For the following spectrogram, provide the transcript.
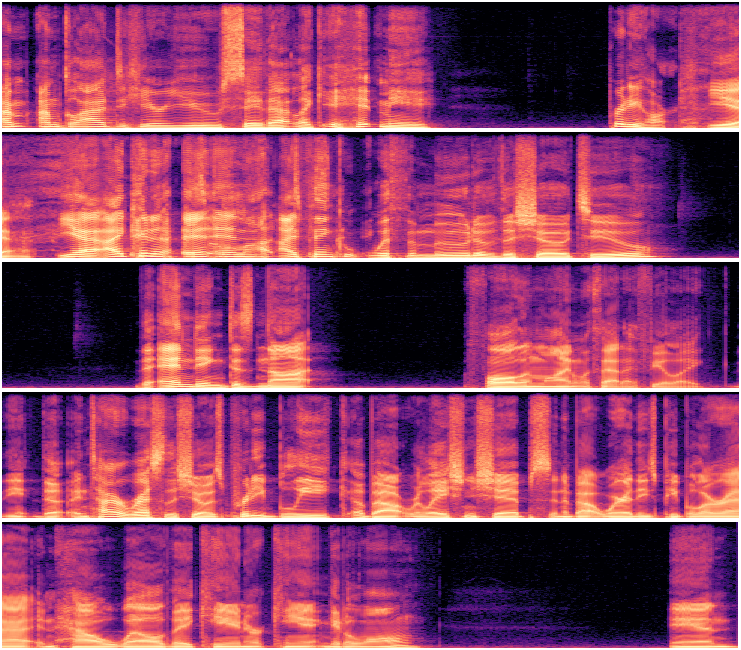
i'm i'm glad to hear you say that like it hit me pretty hard. Yeah, yeah, I could, and, and I think with the mood of the show too, the ending does not fall in line with that. I feel like the the entire rest of the show is pretty bleak about relationships and about where these people are at and how well they can or can't get along. And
